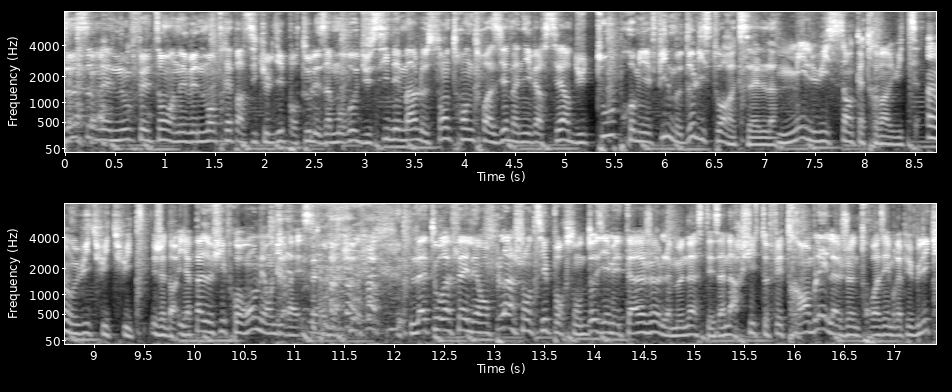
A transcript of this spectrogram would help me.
deux semaines nous fêtons un événement très particulier pour tous les amoureux du cinéma le 133e anniversaire du tout premier film de l'histoire Axel 1888, 1888. J'adore. Il n'y a pas de chiffre rond, mais on dirait. C'est trop bien. La Tour Eiffel est en plein chantier pour son deuxième étage. La menace des anarchistes fait trembler la jeune Troisième République.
